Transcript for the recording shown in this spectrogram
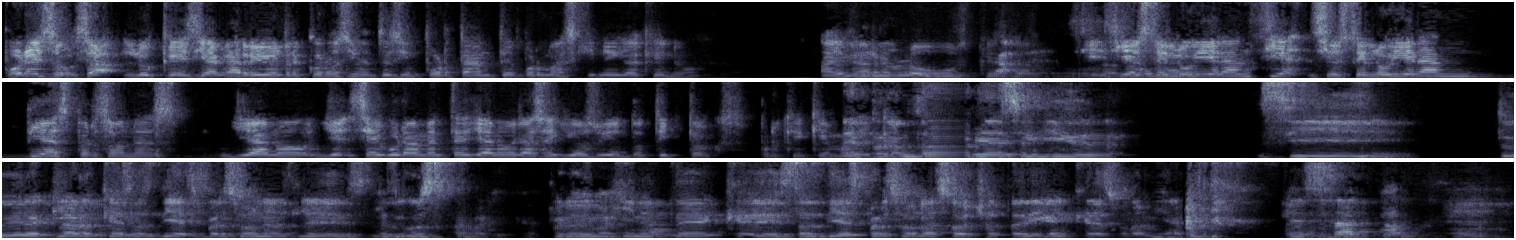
Por eso, o sea, lo que decía Garrido, el reconocimiento es importante, por más que diga que no. Ahí no lo busque. o sea, Ah, o Si, sea, si usted como- lo vieran 100 si a usted lo vieran 10 personas, ya no, ya- seguramente ya no hubiera seguido subiendo TikToks, porque qué De pronto habría seguido si tuviera claro que a esas 10 personas les, les gusta, marica. Pero imagínate que de esas 10 personas, 8 te digan que eres una mierda. Exacto.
